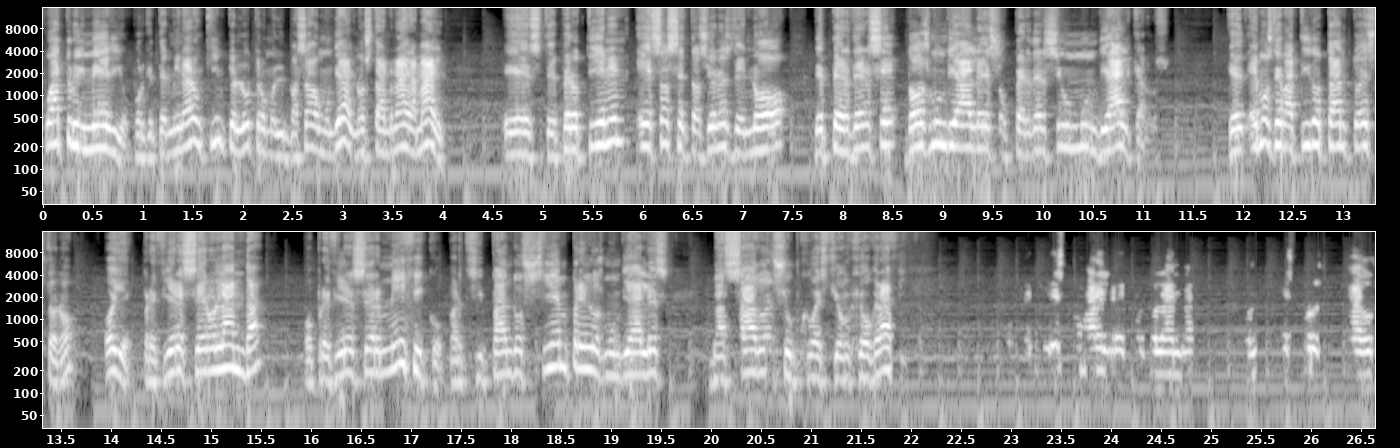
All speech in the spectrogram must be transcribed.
cuatro y medio, porque terminaron quinto el otro, el pasado mundial, no está nada mal. Este, pero tienen esas situaciones de no, de perderse dos mundiales o perderse un mundial, Carlos. Que hemos debatido tanto esto, ¿no? Oye, ¿prefieres ser Holanda o prefieres ser México, participando siempre en los mundiales basado en su cuestión geográfica? quieres tomar el récord Holanda con estos resultados,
